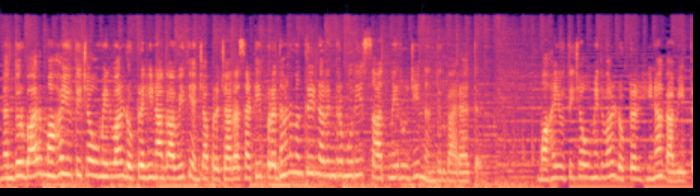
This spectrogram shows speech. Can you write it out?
नंदुरबार महायुतीच्या उमेदवार डॉक्टर हिना गावित यांच्या प्रचारासाठी प्रधानमंत्री नरेंद्र मोदी सात मे रोजी नंदुरबारात. महायुतीच्या उमेदवार डॉक्टर हिना गावित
